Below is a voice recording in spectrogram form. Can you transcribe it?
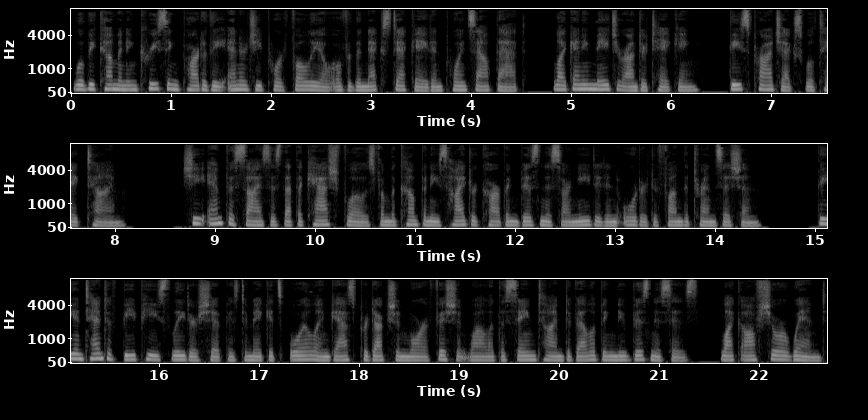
will become an increasing part of the energy portfolio over the next decade and points out that, like any major undertaking, these projects will take time. She emphasizes that the cash flows from the company's hydrocarbon business are needed in order to fund the transition. The intent of BP's leadership is to make its oil and gas production more efficient while at the same time developing new businesses, like offshore wind,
